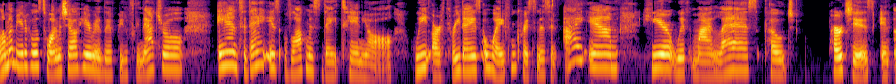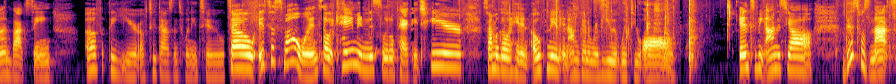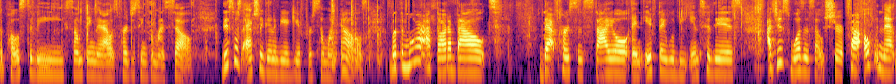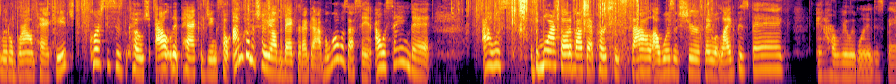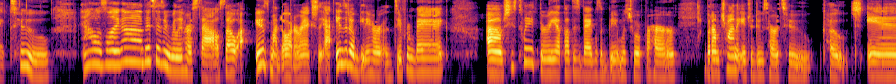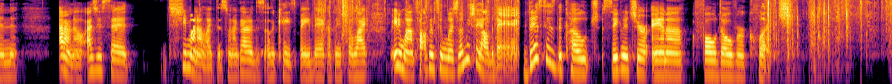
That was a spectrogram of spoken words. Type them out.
Hello, my beautifuls. Tawana Michelle here with Live Beautifully Natural. And today is Vlogmas Day 10, y'all. We are three days away from Christmas, and I am here with my last Coach purchase and unboxing of the year of 2022. So it's a small one. So it came in this little package here. So I'm gonna go ahead and open it and I'm gonna review it with you all. And to be honest, y'all, this was not supposed to be something that I was purchasing for myself. This was actually going to be a gift for someone else. But the more I thought about that person's style and if they would be into this, I just wasn't so sure. So I opened that little brown package. Of course, this is the Coach outlet packaging. So I'm going to show y'all the bag that I got. But what was I saying? I was saying that I was, the more I thought about that person's style, I wasn't sure if they would like this bag and I really wanted this bag too. And I was like, ah, oh, this isn't really her style. So it was my daughter actually. I ended up getting her a different bag. Um, she's 23. I thought this bag was a bit mature for her, but I'm trying to introduce her to Coach. And I don't know. I just said she might not like this one. I got her this other Kate Spade bag. I think she'll like. But anyway, I'm talking too much. Let me show y'all the bag. This is the Coach Signature Anna Fold Over Clutch.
